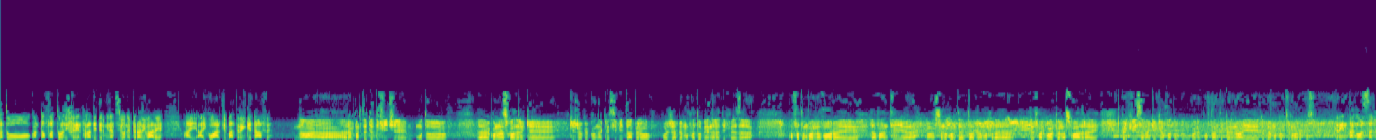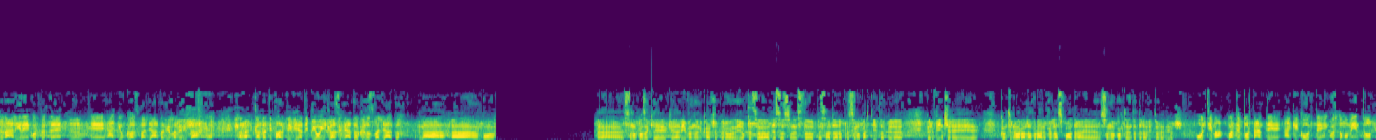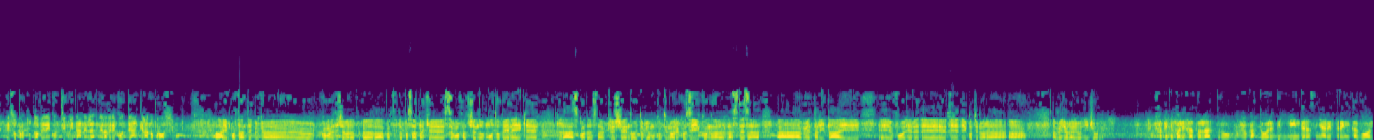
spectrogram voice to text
stato, quanto ha fatto la differenza la determinazione per arrivare ai, ai quarti e battere il Getafe? No, eh, era un partito difficile, molto, eh, con una squadra che, che, gioca con aggressività, però oggi abbiamo fatto bene, la difesa ha fatto un buon lavoro e davanti eh, sono contento, abbiamo eh, di far gol per la squadra e per Cristian anche che ha fatto un gol importante per noi e dobbiamo continuare così. 30 gol stagionali, record per te mm. e anche un gol sbagliato a dire la verità. cosa, cosa, ti porti via di più, il gol segnato o quello sbagliato? No, uh, boh sono cose che, che, arrivano in calcio, però io penso adesso sto pensando alla prossima partita per, per, vincere e continuare a lavorare per la squadra e sono contento della vittoria di oggi. Ultima, quanto è mm. importante anche Conte in questo momento e soprattutto avere continuità nel, nell'avere Conte anche l'anno prossimo? Ah, è importante perché, come diceva la, la partita passata, che stiamo facendo molto bene e che la squadra sta crescendo e dobbiamo continuare così con la stessa uh, mentalità e, e voglia di continuare a, a, a migliorare ogni giorno. Sapete qual è stato l'altro giocatore dell'Inter a segnare 30 gol?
